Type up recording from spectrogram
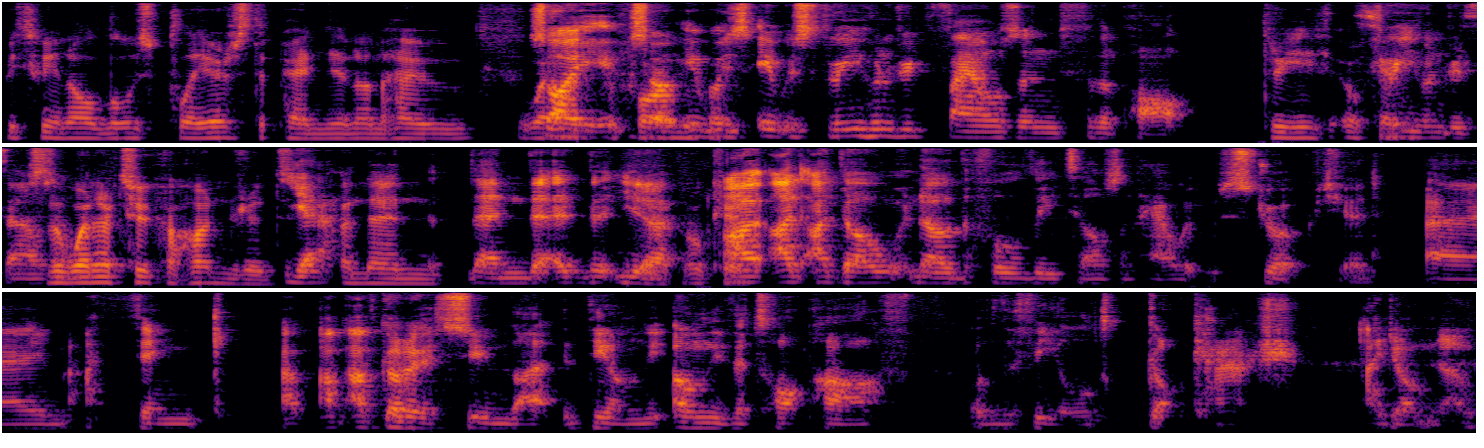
between all those players depending on how well it, so it was it was three hundred thousand for the pot. three. Okay, Three hundred so thousand. the winner took a hundred. Yeah. and then then the, the, you yeah, know, okay. I, I I don't know the full details on how it was structured. Um, I think I- I've got to assume that the only only the top half of the field got cash. I don't know.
